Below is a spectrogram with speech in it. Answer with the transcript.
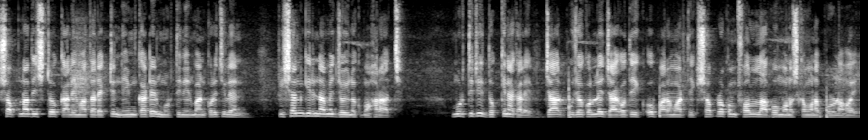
স্বপ্নাদিষ্ট কালীমাতার একটি নিমকাঠের মূর্তি নির্মাণ করেছিলেন কৃষাণগির নামে জৈনক মহারাজ। মূর্তিটি দক্ষিণাকালের, যার পুজো করলে জাগতিক ও পারমার্থিক সব রকম ফল, লাভ ও মনস্কামনা পূর্ণ হয়।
